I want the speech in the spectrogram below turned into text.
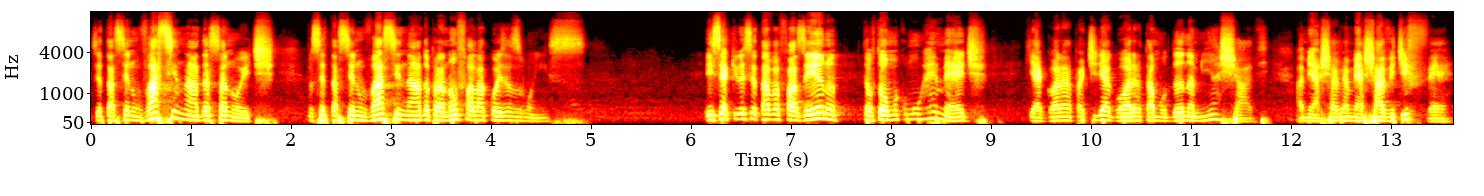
Você está sendo vacinado essa noite você está sendo vacinado para não falar coisas ruins. E se aquilo que você estava fazendo, então toma como um remédio. Que agora, a partir de agora, está mudando a minha chave. A minha chave é a minha chave de fé.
